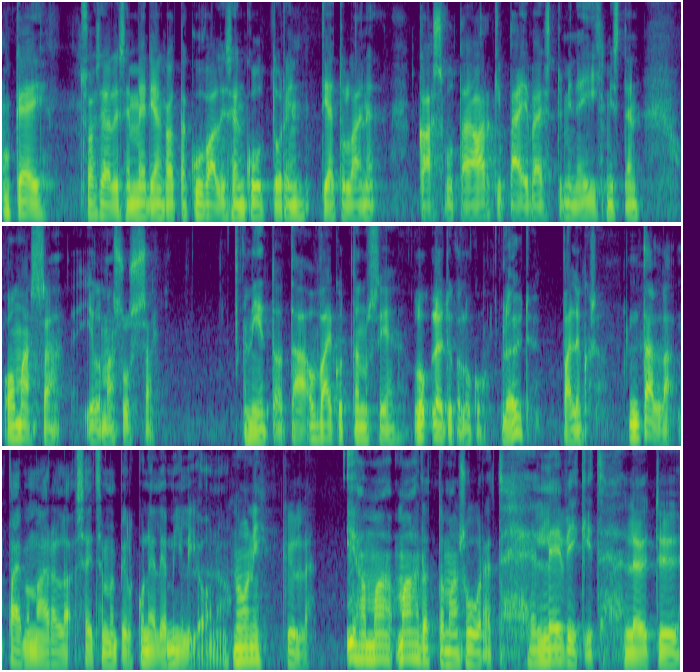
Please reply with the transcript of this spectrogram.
okei, okay, sosiaalisen median kautta kuvallisen kulttuurin tietynlainen kasvu tai arkipäiväistyminen ihmisten omassa ilmaisussa, niin tota, on vaikuttanut siihen. Lu, löytyykö luku? Löytyy. Paljonko se on? No Tällä päivämäärällä 7,4 miljoonaa. No niin, kyllä. Ihan ma- mahdottoman suuret levikit löytyy,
